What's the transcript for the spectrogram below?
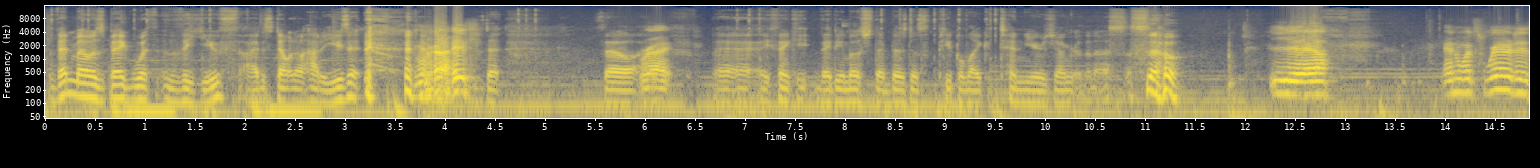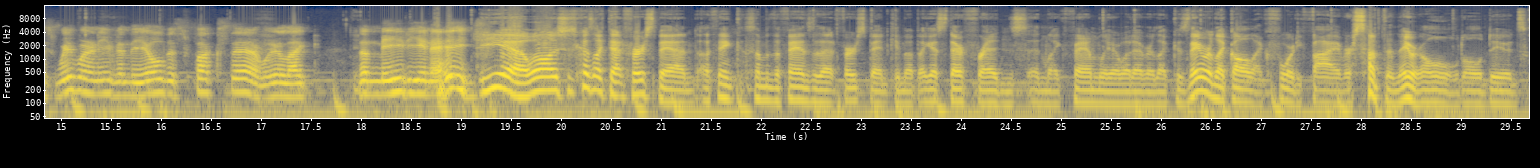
Venmo is big with the youth. I just don't know how to use it. Right. so uh, Right. I, I think he, they do most of their business with people like ten years younger than us. So Yeah. And what's weird is we weren't even the oldest fucks there. We were like the median age. yeah, well, it's just because like that first band. I think some of the fans of that first band came up. I guess their friends and like family or whatever. Like because they were like all like forty five or something. They were old, old dudes.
